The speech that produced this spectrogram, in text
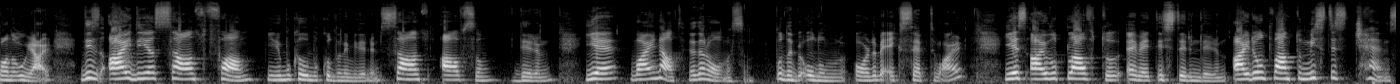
bana uyar. This idea sounds fun. Yine bu kalıbı kullanabilirim. Sounds awesome derim. Yeah, why not? Neden olmasın? Bu da bir olumlu. Orada bir accept var. Yes, I would love to. Evet, isterim derim. I don't want to miss this chance.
